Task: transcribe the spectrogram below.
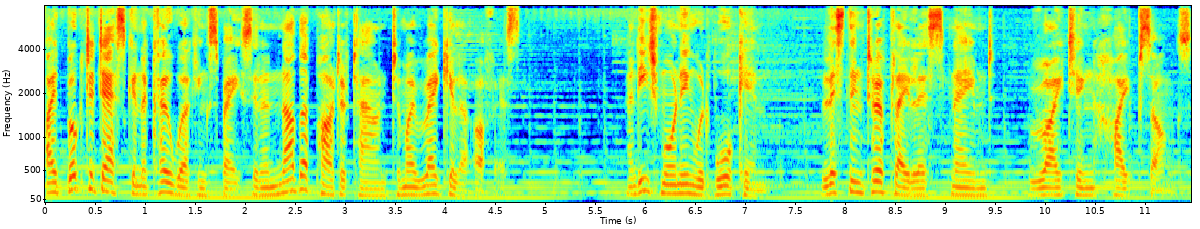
I'd booked a desk in a co working space in another part of town to my regular office, and each morning would walk in, listening to a playlist named Writing Hype Songs.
